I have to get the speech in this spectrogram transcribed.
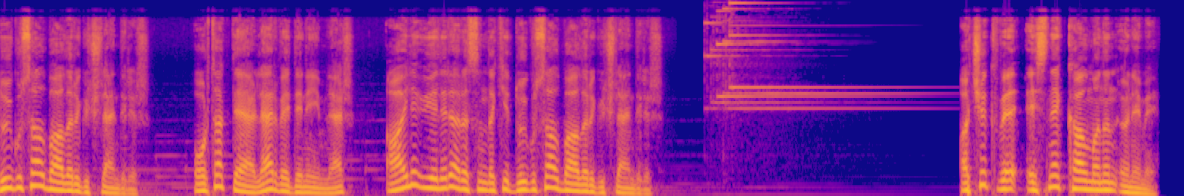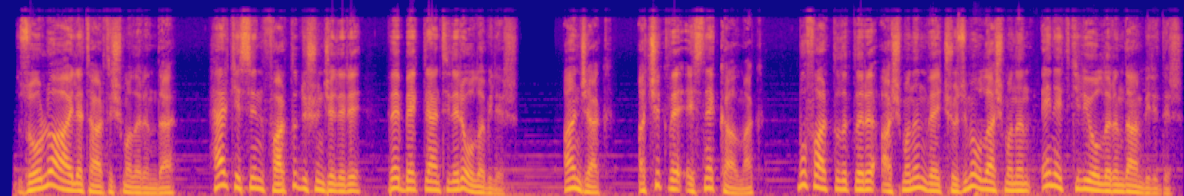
Duygusal bağları güçlendirir. Ortak değerler ve deneyimler, aile üyeleri arasındaki duygusal bağları güçlendirir. Açık ve esnek kalmanın önemi. Zorlu aile tartışmalarında herkesin farklı düşünceleri ve beklentileri olabilir. Ancak açık ve esnek kalmak, bu farklılıkları aşmanın ve çözüme ulaşmanın en etkili yollarından biridir.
